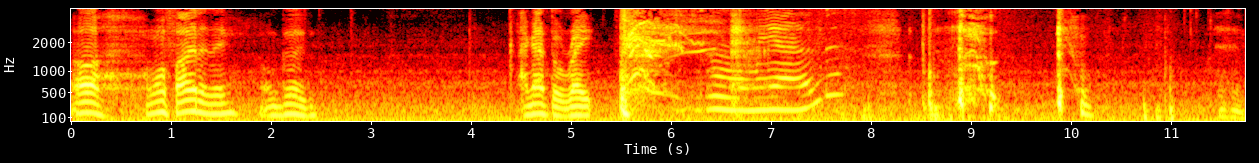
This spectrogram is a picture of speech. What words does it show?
Oh, I'm on fire today. I'm good. I got the right. oh man. Listen.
